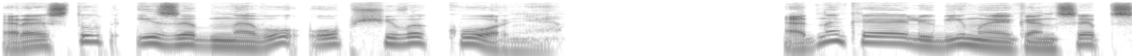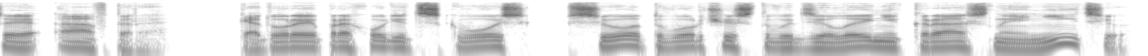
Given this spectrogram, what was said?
растут из одного общего корня. Однако любимая концепция автора, которая проходит сквозь все творчество Дилени красной нитью,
